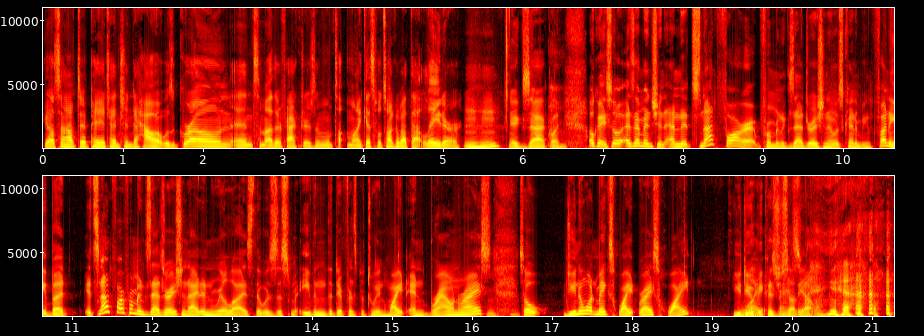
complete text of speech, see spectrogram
You also have to pay attention to how it was grown and some other factors, and we'll. T- well, I guess we'll talk about that later. Mm-hmm. Exactly. Mm-hmm. Okay, so as I mentioned, and it's not far from an exaggeration. It was kind of being funny, but it's not far from an exaggeration. I didn't realize there was this even the difference between white and brown rice. Mm-hmm. So, do you know what makes white rice white? You do White because you saw the outline.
